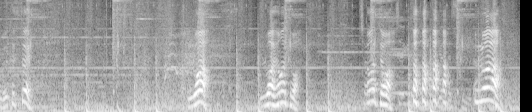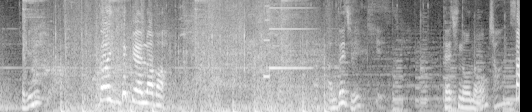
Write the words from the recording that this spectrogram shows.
형한테 쎄 일로와 일로와 형한테 와 형한테 와. 일로와 거기니? 너이 새끼야 일로 와봐 아, 안되지 대치 포탑을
